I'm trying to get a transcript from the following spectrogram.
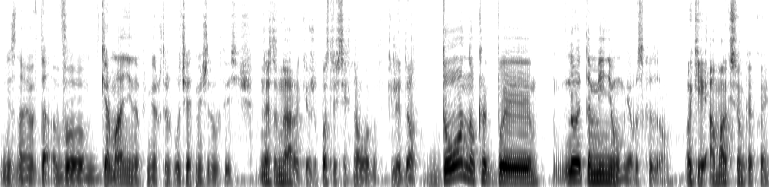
не знаю, в, в Германии, например, который получает меньше двух тысяч. Ну, это на руки уже после всех налогов или до? До, но как бы, ну, это минимум, я бы сказал. Окей, а максимум какой?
